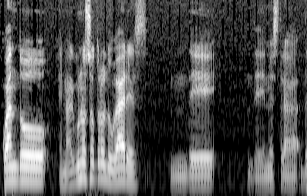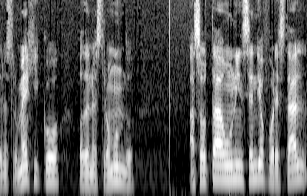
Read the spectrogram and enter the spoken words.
Cuando en algunos otros lugares de, nuestra, de nuestro México o de nuestro mundo azota un incendio forestal,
